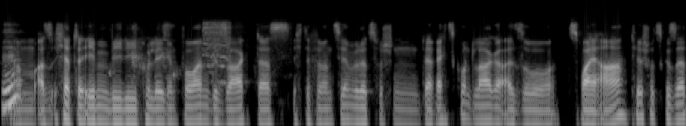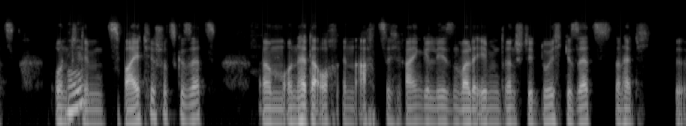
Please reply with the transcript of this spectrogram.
Hm? Ähm, also ich hätte eben, wie die Kollegin vorhin gesagt, dass ich differenzieren würde zwischen der Rechtsgrundlage, also 2a Tierschutzgesetz und hm? dem 2 Tierschutzgesetz ähm, und hätte auch in 80 reingelesen, weil da eben drin steht durch Gesetz. Dann hätte ich äh,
